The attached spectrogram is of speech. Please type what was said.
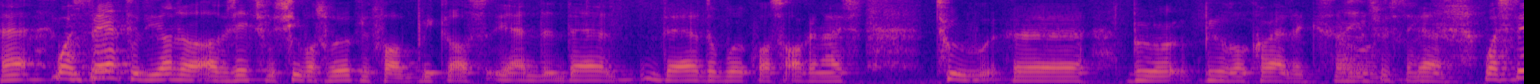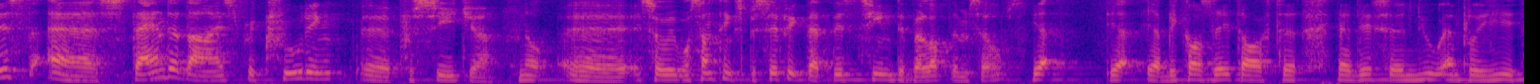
Uh, was compared to the other organizations she was working for, because yeah, there, there the work was organized too uh, bureaucratic. So, Interesting. Yeah. Was this a standardized recruiting uh, procedure? No. Uh, so it was something specific that this team developed themselves? Yeah, yeah, yeah. Because they thought, uh, yeah, this uh, new employee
